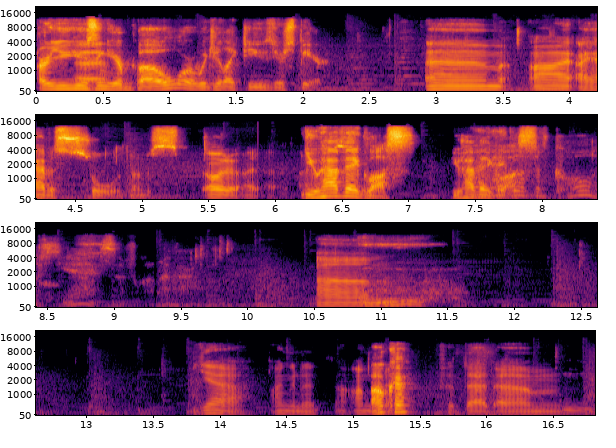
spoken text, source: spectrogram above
Are you using Uh, your bow or would you like to use your spear? Um, I I have a sword, not a. s- Oh, no, I, I You have a Aeglos. You have Aeglos, Aeglos. of course. Yes, I forgot about that. Um, yeah, I'm gonna. I'm gonna Okay. Put that. Um,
